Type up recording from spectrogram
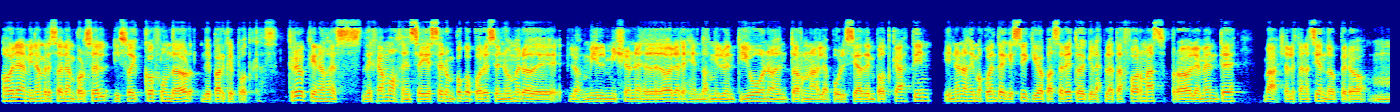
Hola, mi nombre es Alan Porcel y soy cofundador de Parque Podcast. Creo que nos dejamos enseguecer un poco por ese número de los mil millones de dólares en 2021 en torno a la publicidad en podcasting y no nos dimos cuenta de que sí, que iba a pasar esto, de que las plataformas probablemente va, ya lo están haciendo, pero mm,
